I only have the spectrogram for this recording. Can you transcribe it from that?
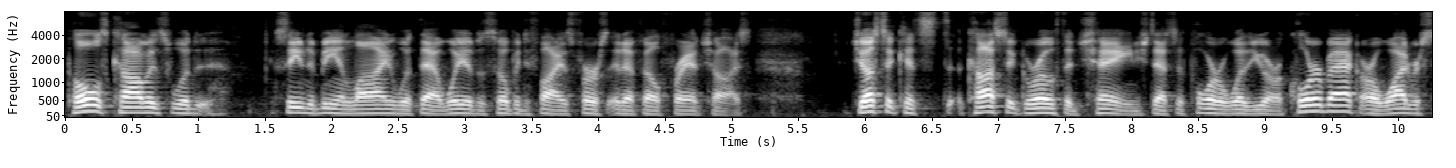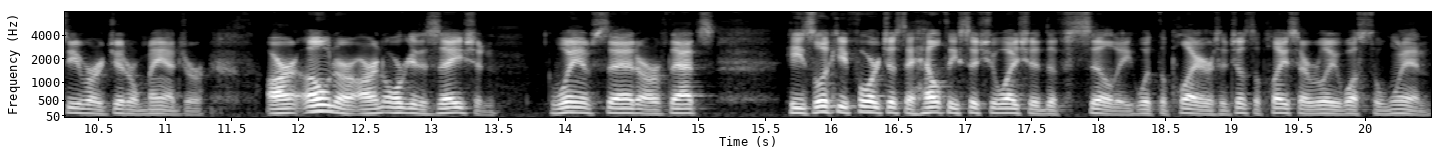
Poll's comments would seem to be in line with that. Williams is hoping to find his first NFL franchise. Just a constant growth and change that's important whether you are a quarterback or a wide receiver or a general manager, or an owner or an organization. Williams said, or if that's He's looking for just a healthy situation in the facility with the players and just a place that really wants to win.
